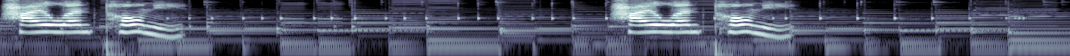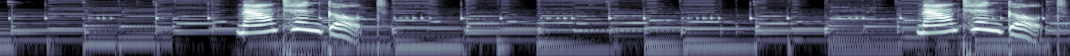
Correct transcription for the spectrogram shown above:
Highland Pony. Highland Pony. Mountain Goat. Mountain Goat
